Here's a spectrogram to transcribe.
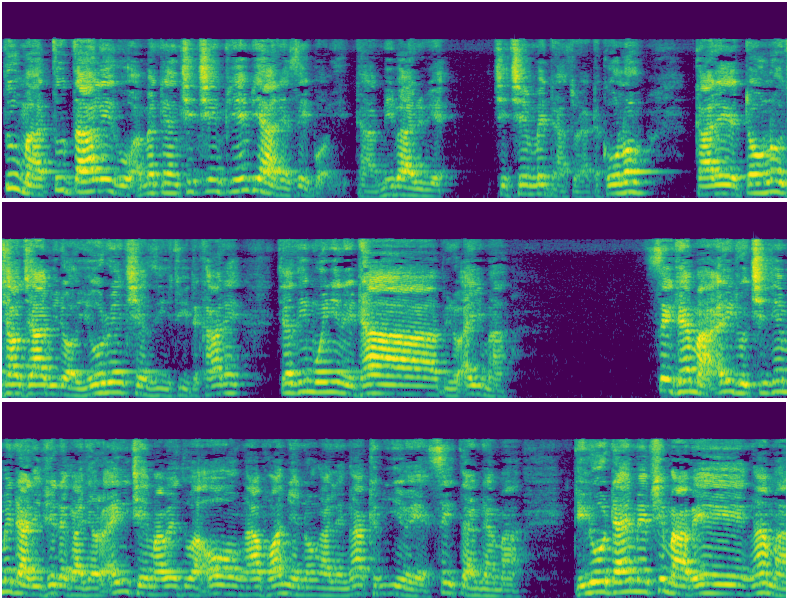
သူ့မှာသူ့သားလေးကိုအမတန်ချစ်ချင်းပြင်းပြတဲ့စိတ်ပေါ့လေဒါမိဘတွေရဲ့ချစ်ချင်းမေတ္တာဆိုတာတကူလုံးကားရဲ့တုံလုံးချောက်ချပြီးတော့ရိုးရင်းချင်စီအထိတခါတည်း ကျက်သီးမွေးညင်းတွေထားပြီးတော့အဲ့ဒီမှာစိတ်ထဲမှာအဲ့ဒီလိုချစ်ချင်းမေတ္တာတွေဖြစ်တဲ့အခါကျတော့အဲ့ဒီချိန်မှာပဲသူကအော်ငါဖွားမြင်တော့ငါလည်းငါခပြည့်ရဲ့စိတ်တန်တန်မှာဒီလိုတိုင်းပဲဖြစ်မှာပဲငါမှာ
